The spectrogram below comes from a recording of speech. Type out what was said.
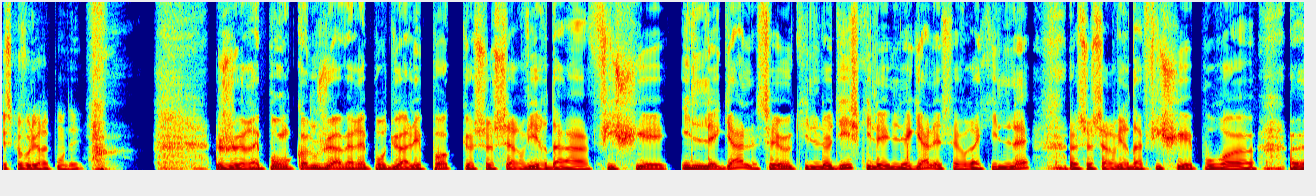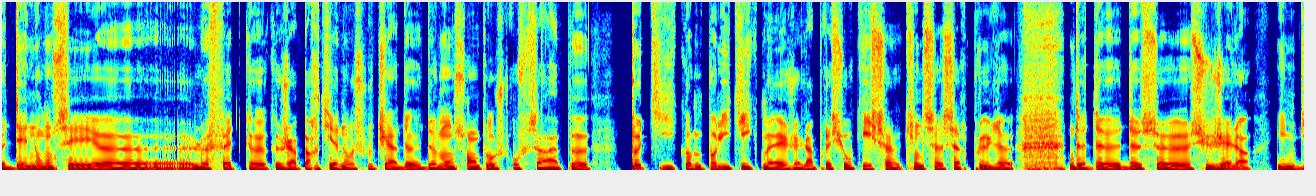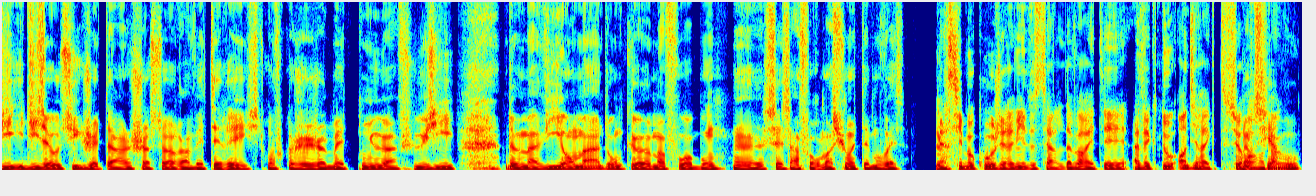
Qu'est-ce que vous lui répondez Je réponds comme je lui avais répondu à l'époque que se servir d'un fichier illégal, c'est eux qui le disent qu'il est illégal et c'est vrai qu'il l'est, euh, se servir d'un fichier pour euh, euh, dénoncer le fait que, j'appartienne au soutien de Monsanto, je trouve ça un peu petit comme politique, mais j'ai l'impression qu'il ne se sert plus de, de, de, ce sujet-là. Il, me dit, il disait aussi que j'étais un chasseur invétéré. Il se trouve que j'ai jamais tenu un fusil de ma vie en main, donc euh, ma foi, bon, euh, ces informations étaient mauvaises. Merci beaucoup Jérémy de Serle d'avoir été avec nous en direct sur Merci Europe 1. à vous.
